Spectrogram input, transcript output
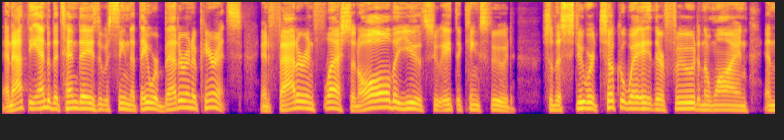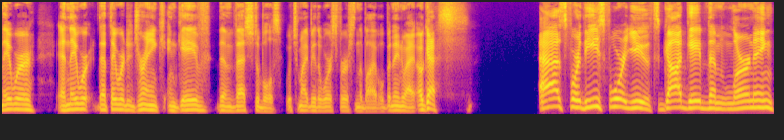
And at the end of the 10 days, it was seen that they were better in appearance and fatter in flesh than all the youths who ate the king's food. So the steward took away their food and the wine, and they were and they were that they were to drink and gave them vegetables, which might be the worst verse in the Bible. But anyway, okay. As for these four youths, God gave them learning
